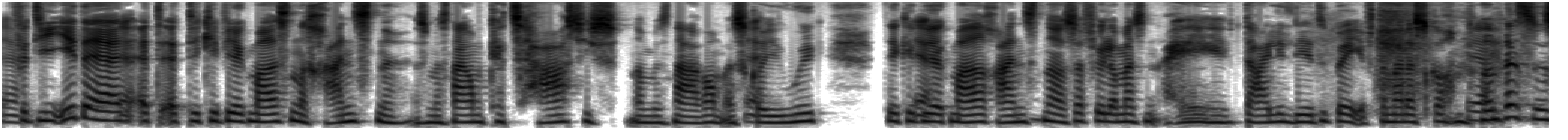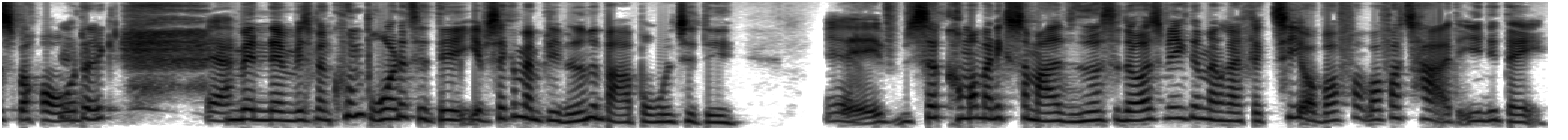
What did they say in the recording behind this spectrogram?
Ja. Fordi et er, ja. at, at det kan virke meget sådan rensende, altså man snakker om katarsis, når man snakker om at skrive, ja. ikke? Det kan virke ja. meget rensende, og så føler man sådan, ej, dejligt lettet bagefter, man har skrevet ja. noget, man synes var hårdt, ikke? Ja. Men øh, hvis man kun bruger det til det, jamen, så kan man blive ved med bare at bruge det til det. Ja. Øh, så kommer man ikke så meget videre, så det er også vigtigt, at man reflekterer over, hvorfor, hvorfor tager jeg det ind i dag?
